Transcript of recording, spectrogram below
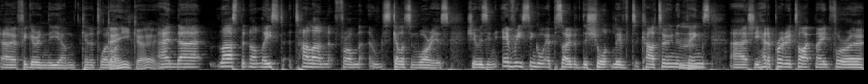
uh, figure in the um, Kenner toy There line. you go. And uh, last but not least, Talon from Skeleton Warriors. She was in every single episode of the short-lived cartoon and things. Uh, she had a prototype made for her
